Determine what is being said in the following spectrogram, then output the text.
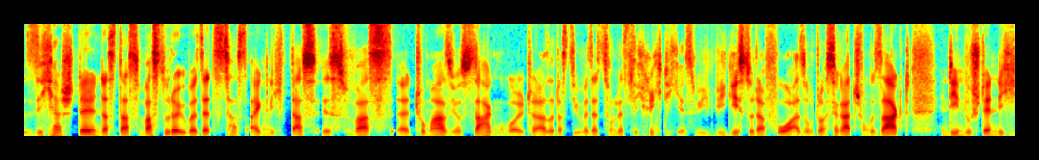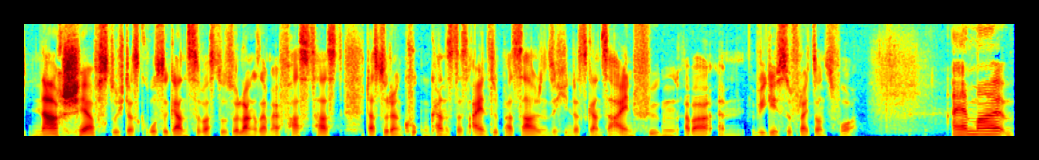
sicherstellen, dass das, was du da übersetzt hast, eigentlich das ist, was äh, Thomasius sagen wollte, also dass die Übersetzung letztlich richtig ist? Wie, wie gehst du da vor? Also du hast ja gerade schon gesagt, indem du ständig nachschärfst durch das große Ganze, was du so langsam erfasst hast, dass du dann gucken kannst, dass Einzelpassagen sich in das Ganze einfügen, aber ähm, wie gehst du vielleicht sonst vor? Einmal,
